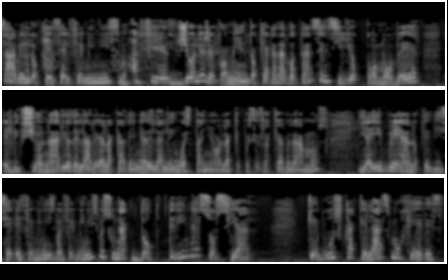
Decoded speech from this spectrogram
saben lo que es el feminismo. Así es. Yo les recomiendo que hagan algo tan sencillo como ver el diccionario de la Real Academia de la Lengua Española, que pues es la que hablamos, y ahí vean lo que dice el feminismo. El feminismo es una doctrina social que busca que las mujeres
